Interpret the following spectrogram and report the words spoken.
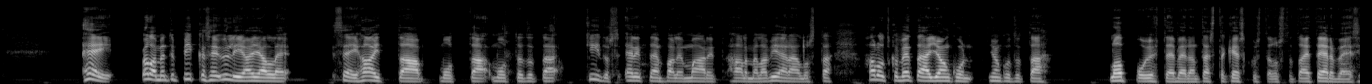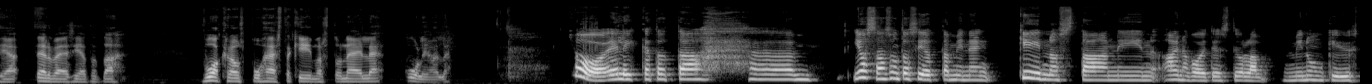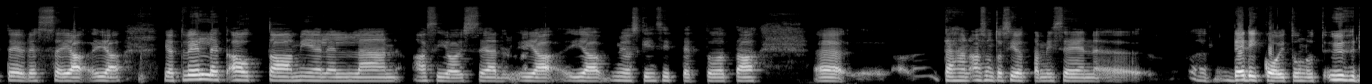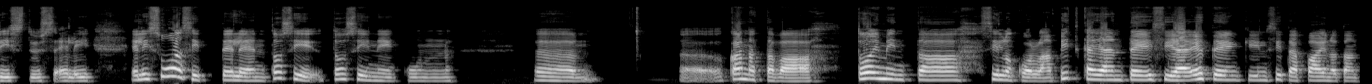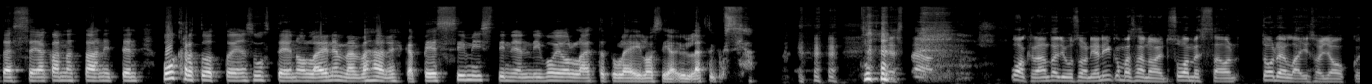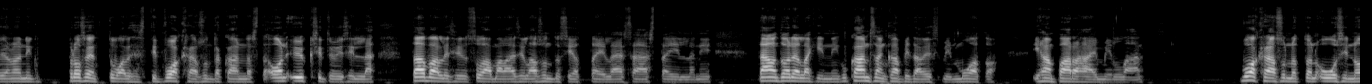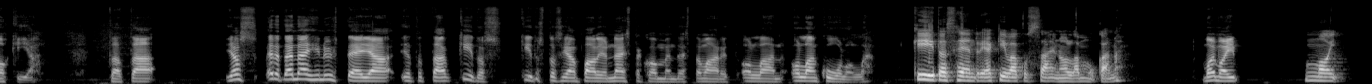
Hei, me ollaan menty pikkasen yliajalle, se ei haittaa, mutta, mutta tota, kiitos erittäin paljon Maarit Halmella vierailusta. Haluatko vetää jonkun, jonkun tota loppuyhteenvedon tästä keskustelusta tai terveisiä, terveisiä tota vuokrauspuheesta kiinnostuneille kuulijoille? Joo, eli tota, ähm, jos asuntosijoittaminen kiinnostaa, niin aina voi tietysti olla minunkin yhteydessä ja, ja, ja Tvellet auttaa mielellään asioissa ja, ja, ja myöskin sitten tuota, tähän asuntosijoittamiseen dedikoitunut yhdistys. Eli, eli suosittelen tosi, tosi niin kuin, kannattavaa toimintaa silloin, kun ollaan pitkäjänteisiä etenkin, sitä painotan tässä ja kannattaa niiden vuokratuottojen suhteen olla enemmän vähän ehkä pessimistinen, niin voi olla, että tulee iloisia yllätyksiä. yes, vuokraantajuus on, ja niin kuin mä sanoin, Suomessa on todella iso joukko, on niin prosentuaalisesti vuokra-asuntokannasta on yksityisillä, tavallisilla suomalaisilla asuntosijoittajilla ja säästäjillä, niin tämä on todellakin niin kuin kansankapitalismin muoto ihan parhaimmillaan. Vuokra-asunnot on uusi Nokia. Tota, jos edetään näihin yhteen ja, ja tota, kiitos, kiitos tosiaan paljon näistä kommenteista, Maarit. Ollaan, ollaan kuulolla. Kiitos Henri ja kiva kun sain olla mukana. Moi moi! Moi.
